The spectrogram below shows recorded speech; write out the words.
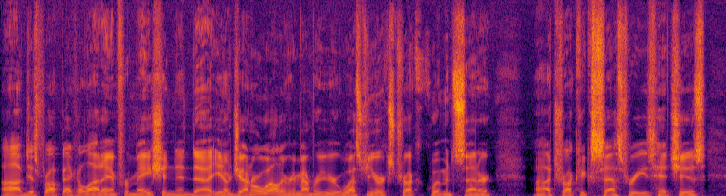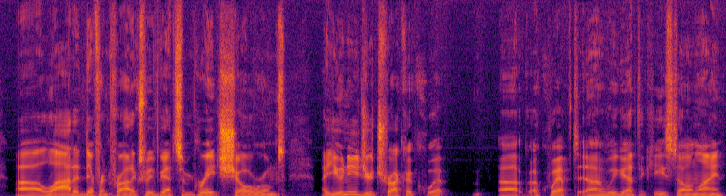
Uh, I've just brought back a lot of information. And, uh, you know, General Welding, remember, you're Western New York's Truck Equipment Center, uh, truck accessories, hitches, a lot of different products. We've got some great showrooms. You need your truck equip, equipped. Uh, we got the Keystone line.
